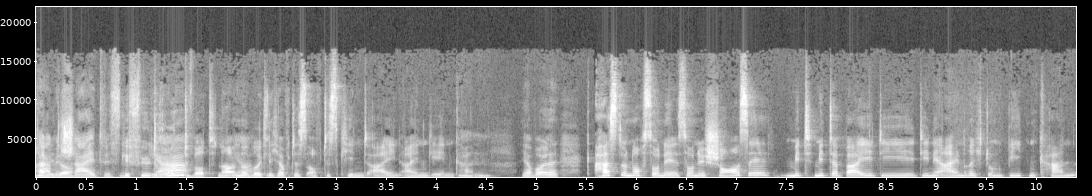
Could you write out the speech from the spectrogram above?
nachher da Bescheid wissen. gefühlt ja. rund wird, ne? und man Ja. wirklich auf das, auf das Kind ein, eingehen kann. Mhm. Jawohl. Hast du noch so eine, so eine Chance mit, mit dabei, die, die eine Einrichtung bieten kann?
